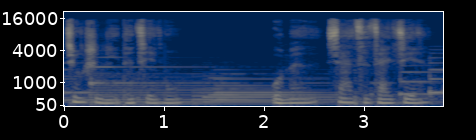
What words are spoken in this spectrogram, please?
就是你的节目。我们下次再见。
